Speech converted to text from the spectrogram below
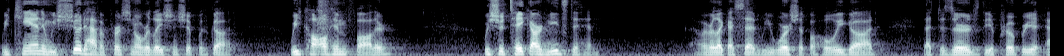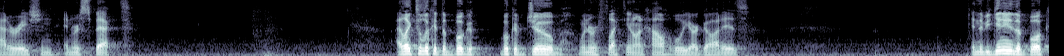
we can and we should have a personal relationship with God. We call him Father. We should take our needs to Him. However, like I said, we worship a holy God that deserves the appropriate adoration and respect. I like to look at the book of, book of Job when reflecting on how holy our God is. In the beginning of the book,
